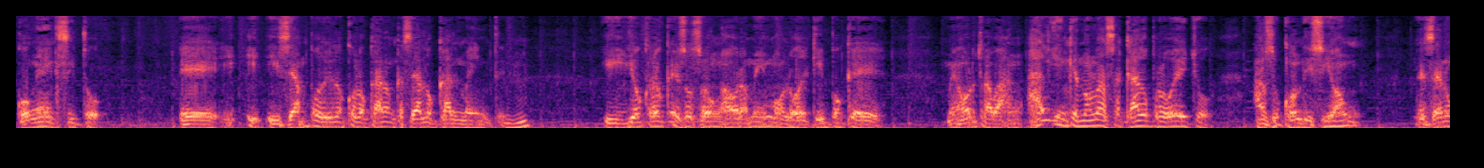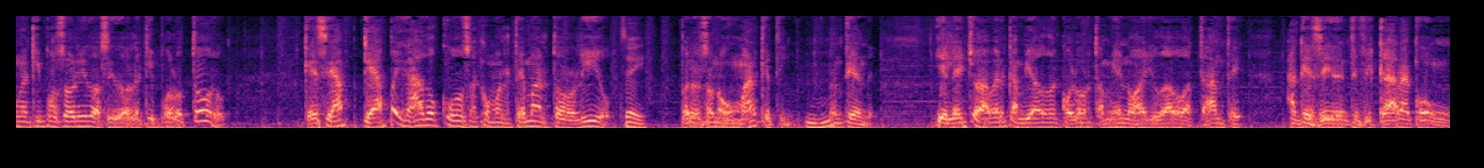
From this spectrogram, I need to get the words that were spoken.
con éxito eh, y, y- y se han podido colocar aunque sea localmente. Y yo creo que esos son ahora mismo los equipos que mejor trabajan. Alguien que no le ha sacado provecho a su condición de ser un equipo sólido ha sido el equipo de los toros, que, se ha, que ha pegado cosas como el tema del torolío. Sí. Pero eso no es un marketing, ¿me entiendes? Y el hecho de haber cambiado de color también nos ha ayudado bastante a que se identificara con,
